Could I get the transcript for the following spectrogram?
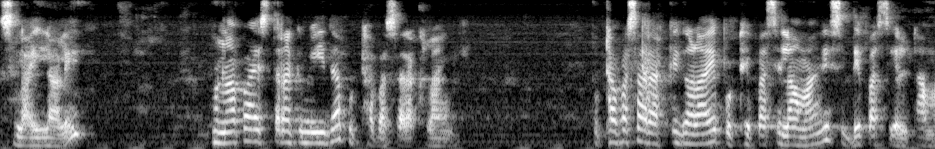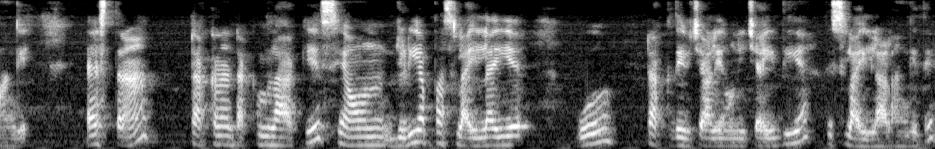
ਸਲਾਈ ਲਾ ਲਈ। ਹੁਣ ਆਪਾਂ ਇਸ ਤਰ੍ਹਾਂ ਕਮੀਜ਼ ਦਾ ਪੁੱਠਾ ਪਾਸਾ ਰੱਖ ਲਾਂਗੇ। ਪੁੱਠਾ ਪਾਸਾ ਰੱਖ ਕੇ ਗਲਾ ਇਹ ਪੁੱਠੇ ਪਾਸੇ ਲਾਵਾਂਗੇ ਸਿੱਧੇ ਪਾਸੇ ਉਲਟਾਵਾਂਗੇ ਇਸ ਤਰ੍ਹਾਂ ਟੱਕ ਨਾਲ ਟੱਕ ਮਿਲਾ ਕੇ ਸਿਉਣ ਜਿਹੜੀ ਆਪਾਂ ਸਲਾਈ ਲਾਈ ਹੈ ਉਹ ਟੱਕ ਦੇ ਵਿਚਾਲੇ ਆਉਣੀ ਚਾਹੀਦੀ ਹੈ ਤੇ ਸਲਾਈ ਲਾ ਲਾਂਗੇ ਤੇ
